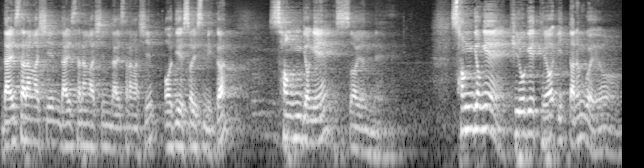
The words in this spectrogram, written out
날 사랑하심, 날 사랑하심, 날 사랑하심 어디에 써 있습니까? 성경에 써였네. 성경에 기록이 되어 있다는 거예요.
